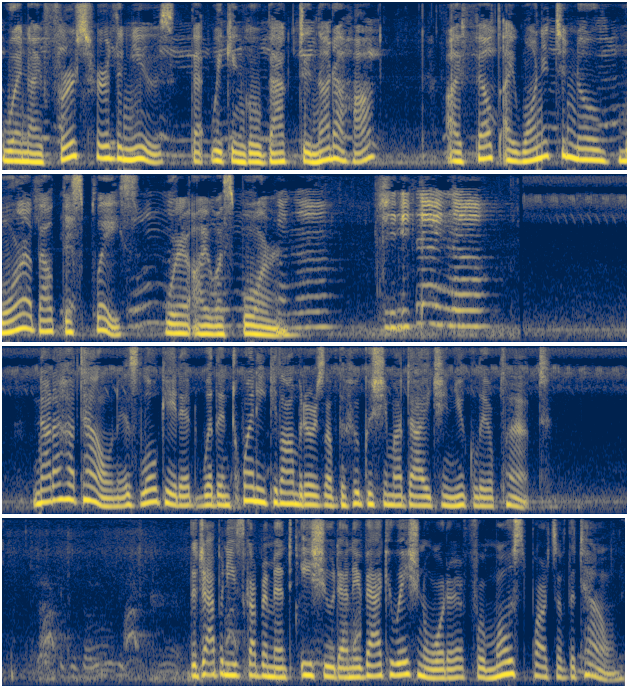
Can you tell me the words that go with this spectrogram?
When I first heard the news that we can go back to Naraha, I felt I wanted to know more about this place where I was born. Naraha town is located within 20 kilometers of the Fukushima Daiichi nuclear plant. The Japanese government issued an evacuation order for most parts of the town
